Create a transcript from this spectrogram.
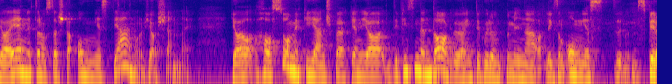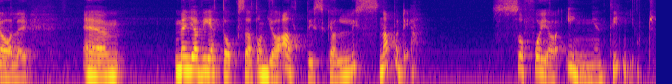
Jag är en av de största ångesthjärnor jag känner. Jag har så mycket hjärnspöken, jag, det finns inte en dag då jag inte går runt med mina liksom, ångestspiraler. Ehm, men jag vet också att om jag alltid ska lyssna på det så får jag ingenting gjort.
